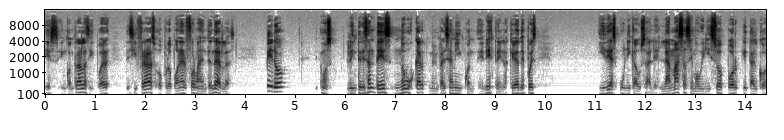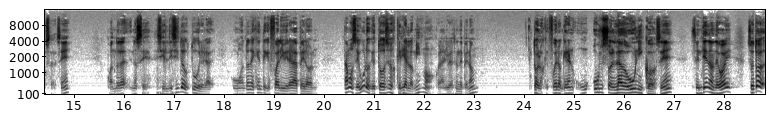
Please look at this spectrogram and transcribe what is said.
es encontrarlas y poder descifrarlas o proponer formas de entenderlas. Pero, digamos, lo interesante es no buscar, me parece a mí, en esta, en las que vean después, ideas unicausales. La masa se movilizó porque tal cosa, ¿sí? Cuando, no sé, si el 17 de octubre hubo un montón de gente que fue a liberar a Perón, ¿estamos seguros que todos esos querían lo mismo con la liberación de Perón? Todos los que fueron, que eran un, soldado único, ¿sí? ¿Se entiende dónde voy? Sobre todo,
